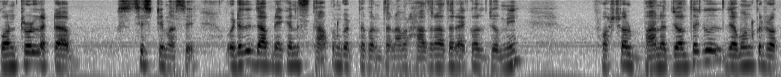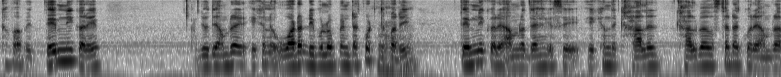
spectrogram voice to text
কন্ট্রোল একটা সিস্টেম আছে ওইটা যদি আপনি এখানে স্থাপন করতে পারেন তাহলে আমার হাজার হাজার একর জমি ফসল বানের জল থেকেও যেমন করে রক্ষা পাবে তেমনি করে যদি আমরা এখানে ওয়াটার ডেভেলপমেন্টটা করতে পারি তেমনি করে আমরা দেখা গেছে এখানে থেকে খালের খাল ব্যবস্থাটা করে আমরা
